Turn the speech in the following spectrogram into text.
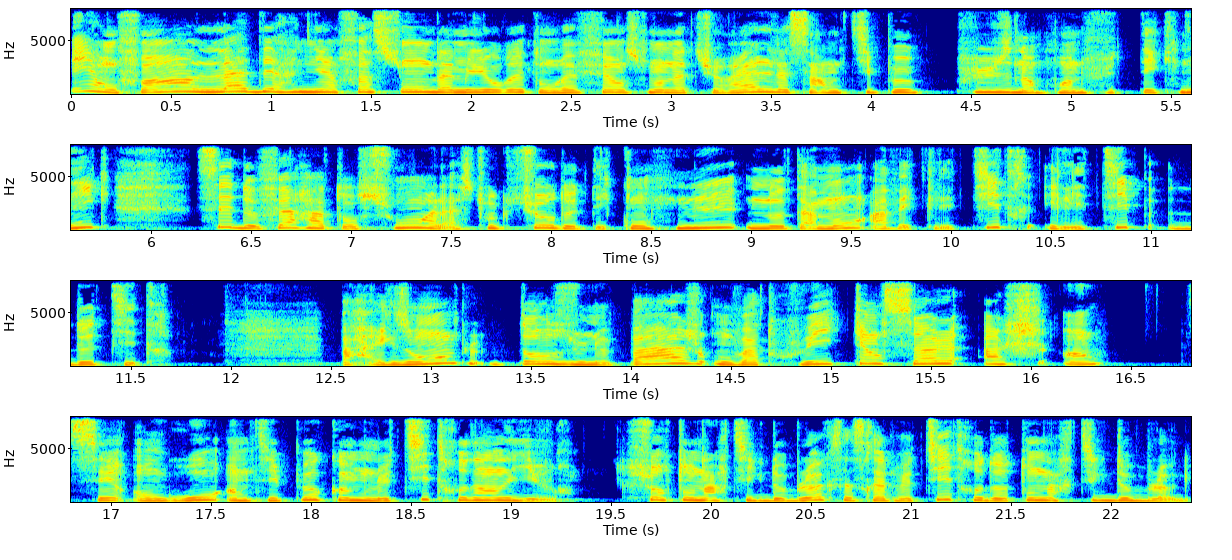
Et enfin, la dernière façon d'améliorer ton référencement naturel, c'est un petit peu plus d'un point de vue technique, c'est de faire attention à la structure de tes contenus, notamment avec les titres et les types de titres. Par exemple, dans une page, on va trouver qu'un seul H1. C'est en gros un petit peu comme le titre d'un livre. Sur ton article de blog, ça serait le titre de ton article de blog.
